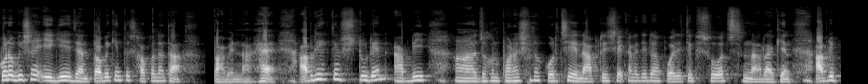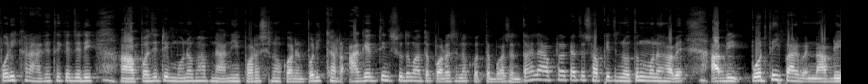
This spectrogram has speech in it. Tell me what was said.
কোনো বিষয়ে এগিয়ে যান, তবে কিন্তু সফলতা পাবেন না। হ্যাঁ আপনি একজন স্টুডেন্ট আপনি যখন পড়াশোনা করছেন, আপনি সেখানে যদি পজিটিভ সোর্স না রাখেন, আপনি পরীক্ষার আগে থেকে যদি পজিটিভ মনোভাব না নিয়ে পড়াশোনা করেন, পরীক্ষার আগের দিন শুধুমাত্র পড়াশোনা করতে বসেন, তাহলে আপনার কাছে সব কিছু নতুন মনে হবে। আপনি পড়তেই পারবেন না, আপনি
